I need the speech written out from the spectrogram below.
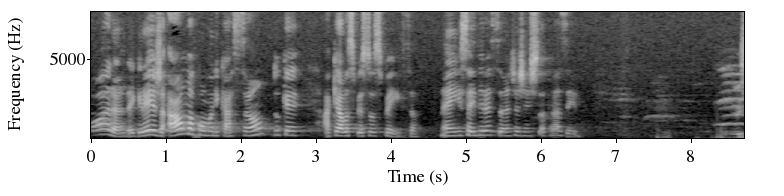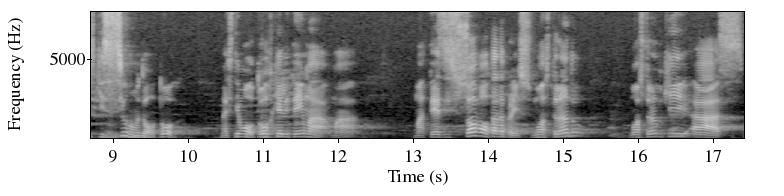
fora da igreja, há uma comunicação do que aquelas pessoas pensam, né? Isso é interessante a gente estar tá trazendo. Eu esqueci o nome do autor, mas tem um autor que ele tem uma, uma, uma tese só voltada para isso, mostrando, mostrando que as,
